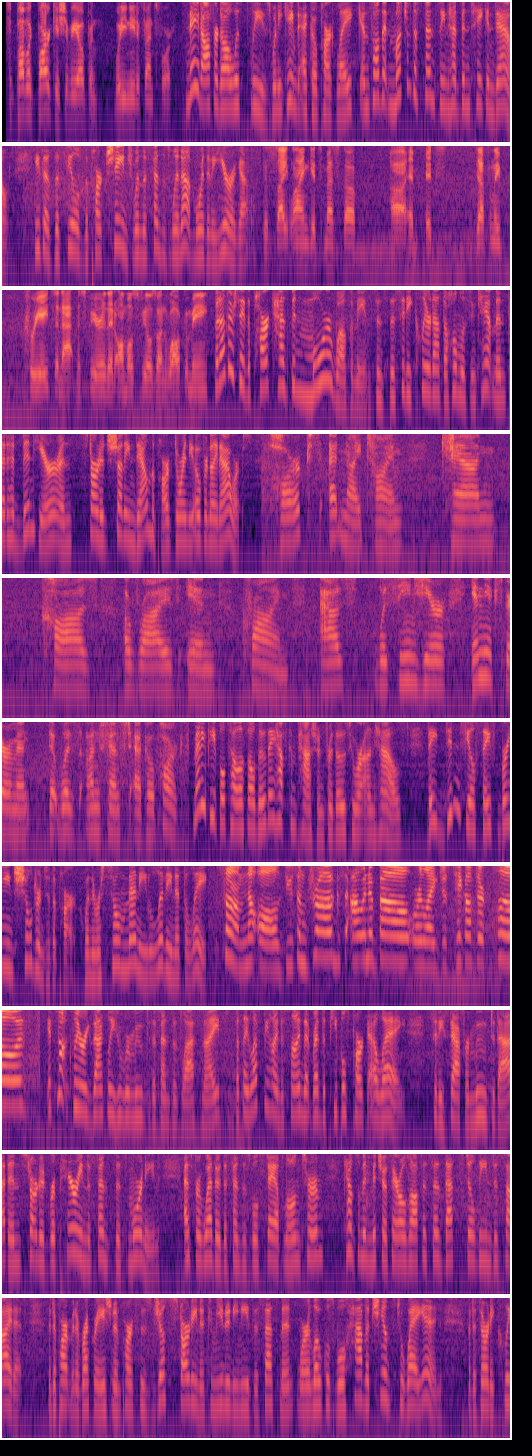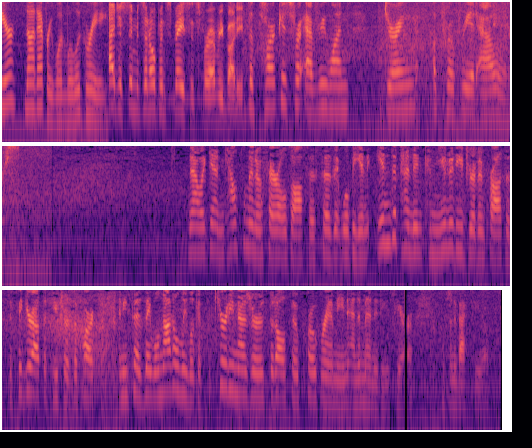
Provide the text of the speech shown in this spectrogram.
It's a public park. It should be open. What do you need a fence for? Nate Offerdahl was pleased when he came to Echo Park Lake and saw that much of the fencing had been taken down. He says the feel of the park changed when the fences went up more than a year ago. The sight line gets messed up. Uh, it, it's definitely creates an atmosphere that almost feels unwelcoming. But others say the park has been more welcoming since the city cleared out the homeless encampment that had been here and started shutting down the park during the overnight hours. Parks at nighttime can cause a rise in crime, as was seen here in the experiment that was unfenced Echo Park. Many people tell us although they have compassion for those who are unhoused, they didn't feel safe bringing children to the park when there were so many living at the lake. Some, not all, do some drugs out and about or like just take off their clothes. It's not clear exactly who removed the fences last night, but they left behind a sign that read the People's Park LA. City staff removed that and started repairing the fence this morning. As for whether the fences will stay up long term, Councilman Mitch O'Farrell's office says that's still being decided. The Department of Recreation and Parks is just starting a community needs assessment where locals will have a chance to weigh in. But it's already clear not everyone will agree. I just think it's an open space. It's for everybody. The park is for everyone during appropriate hours. Now, again, Councilman O'Farrell's office says it will be an independent, community driven process to figure out the future of the park. And he says they will not only look at security measures, but also programming and amenities here. I'll send it back to you.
